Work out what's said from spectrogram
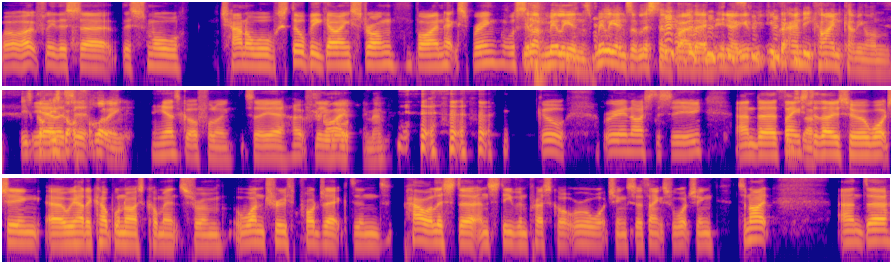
Well, hopefully this uh, this small channel will still be going strong by next spring. We'll see. You'll have millions, millions of listeners by then. You know, you've, you've got Andy Kind coming on. He's got, Yeah, he's that's got a it. following. He has got a following. So yeah, hopefully. Try, man. we'll- cool. Really nice to see you. And uh, thanks to those who are watching. Uh, we had a couple nice comments from One Truth Project and Powerlister and Stephen Prescott. We're all watching. So thanks for watching tonight. And uh,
